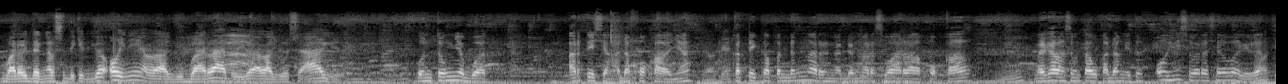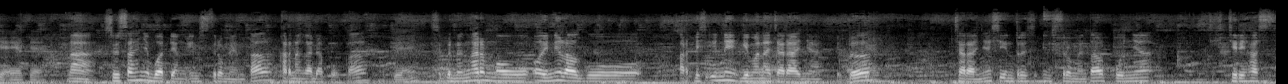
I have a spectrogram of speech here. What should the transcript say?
baru dengar sedikit juga. Oh ini lagu bara atau Nah. juga lagu sa gitu. untungnya buat artis yang ada vokalnya Oke. ketika pendengar nggak dengar suara vokal Hmm. mereka langsung tahu kadang itu oh ini suara siapa gitu kan? Oke oke. Nah susahnya buat yang instrumental karena nggak ada vokal. Oke. si pendengar mau oh ini lagu artis ini gimana caranya? Itu caranya si instrumental punya ciri khas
